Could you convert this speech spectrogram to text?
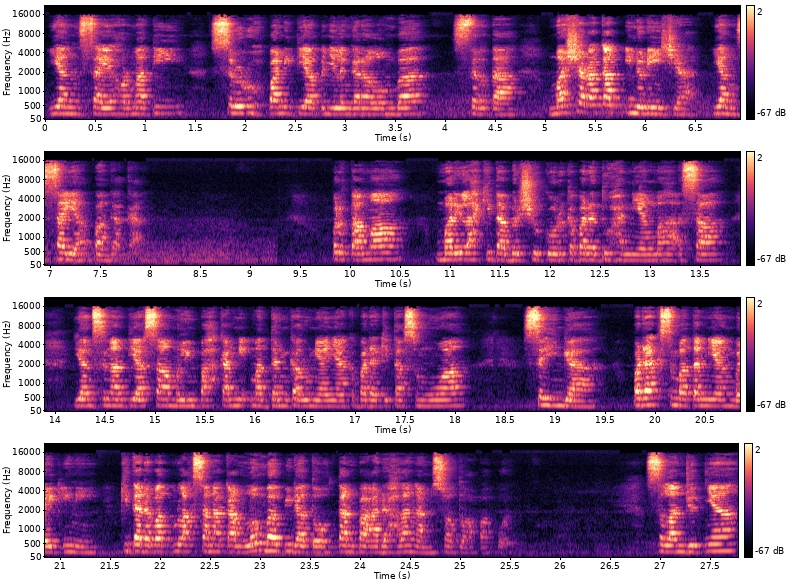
yang saya hormati seluruh panitia penyelenggara lomba, serta masyarakat Indonesia yang saya banggakan. Pertama, Marilah kita bersyukur kepada Tuhan Yang Maha Esa yang senantiasa melimpahkan nikmat dan karunia-Nya kepada kita semua sehingga pada kesempatan yang baik ini kita dapat melaksanakan lomba pidato tanpa ada halangan suatu apa pun. Selanjutnya,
